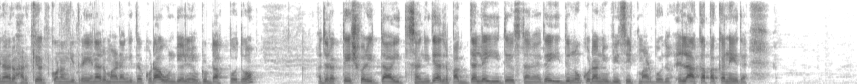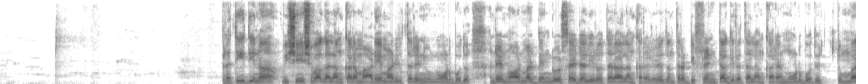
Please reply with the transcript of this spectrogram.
ಏನಾದ್ರು ಹರಕೆ ಇಟ್ಕೊಳಂಗಿದ್ರೆ ಏನಾದ್ರು ಮಾಡೋಂಗಿದ್ರೆ ಕೂಡ ಆ ಉಂಡಿಯಲ್ಲಿ ನೀವು ದುಡ್ಡು ಹಾಕ್ಬೋದು. ಅದು ರಕ್ತೇಶ್ವರಿ ತಾಯಿ ಸನ್ನಿಧಿ ಅದರ ಪಕ್ಕದಲ್ಲೇ ಈ ದೇವಸ್ಥಾನ ಇದೆ. ಇದನ್ನು ಕೂಡ ನೀವು ವಿಸಿಟ್ ಮಾಡ್ಬೋದು. ಎಲ್ಲ ಅಕ್ಕಪಕ್ಕನೇ ಇದೆ. ಪ್ರತಿದಿನ ವಿಶೇಷವಾಗಿ ಅಲಂಕಾರ ಮಾಡೇ ಮಾಡಿರ್ತಾರೆ. ನೀವು ನೋಡ್ಬೋದು. ಅಂದರೆ ನಾರ್ಮಲ್ ಬೆಂಗಳೂರು ಸೈಡಲ್ಲಿ ಇರೋ ಥರ ಅಲಂಕಾರ ಇರೋದು ಇದೊಂಥರ ಡಿಫ್ರೆಂಟಾಗಿರುತ್ತೆ ಅಲಂಕಾರ. ನೋಡ್ಬೋದು. ತುಂಬ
